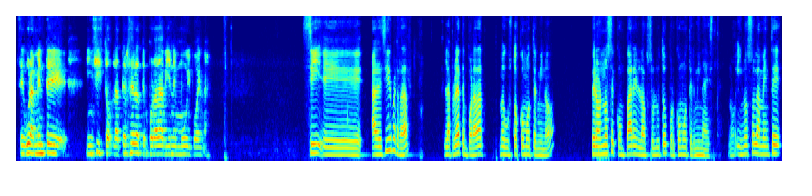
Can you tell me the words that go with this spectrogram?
seguramente, insisto, la tercera temporada viene muy buena. Sí, eh, a decir verdad, la primera temporada me gustó cómo terminó, pero no se compara en lo absoluto por cómo termina esta, ¿no? Y no solamente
